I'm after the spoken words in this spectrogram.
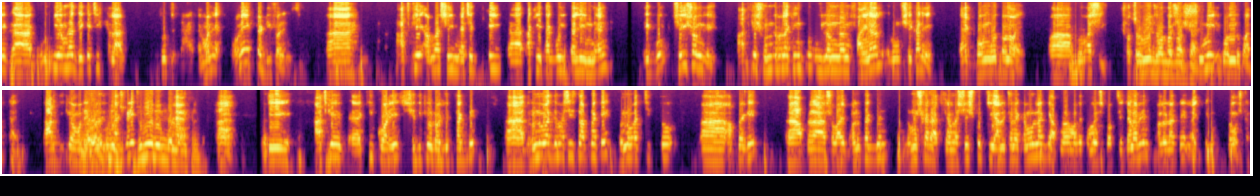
গতি আমরা দেখেছি খেলার তো মানে অনেকটা ডিফারেন্স আজকে আমরা সেই ম্যাচের দিকেই তাকিয়ে থাকব ইতালি ইংল্যান্ড দেখব সেই সঙ্গে আজকে সন্ধ্যাবেলা কিন্তু উইলন্ডন ফাইনাল এবং সেখানে এক বঙ্গতনয় আহ প্রবাসী সমীর বন্দ্যোপাধ্যায়। তার দিকে আমাদের হ্যাঁ। যে আজকে কি করে সেদিকেও নজর থাকবে। ধন্যবাদ দেবাশিস আপনাকে, ধন্যবাদ চিত্ত আপনাকে। আপনারা সবাই ভালো থাকবেন। নমস্কার, আজকে আমরা শেষ করছি। আলোচনা কেমন লাগবে আপনারা আমাদের কমেন্টস বক্সে জানাবেন। ভালো লাগলে লাইক দিন নমস্কার।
